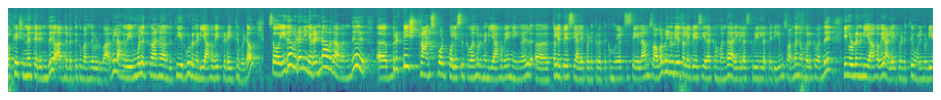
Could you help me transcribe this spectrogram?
லொக்கேஷனை தெரிந்து அந்த இடத்துக்கு வந்து விடுவார்கள். ஆகவே உங்களுக்கான அந்த தீர்வு உடனடியாகவே கிடைத்துவிடும். ஸோ இதை விட நீங்கள் ரெண்டாவதாக வந்து பிரிட்டிஷ் டிரான்ஸ்போர்ட் போலீஸுக்கு வந்து உடனடியாக வழியாகவே நீங்கள் தொலைபேசி அழைப்பெடுக்கிறதுக்கு முயற்சி செய்யலாம். ஸோ அவர்களுடைய தொலைபேசி இலக்கம் வந்து அருகில் ஸ்க்ரீனில் தெரியும். ஸோ அந்த நம்பருக்கு வந்து நீங்கள் உடனடியாகவே அழைப்பெடுத்து உங்களினுடைய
